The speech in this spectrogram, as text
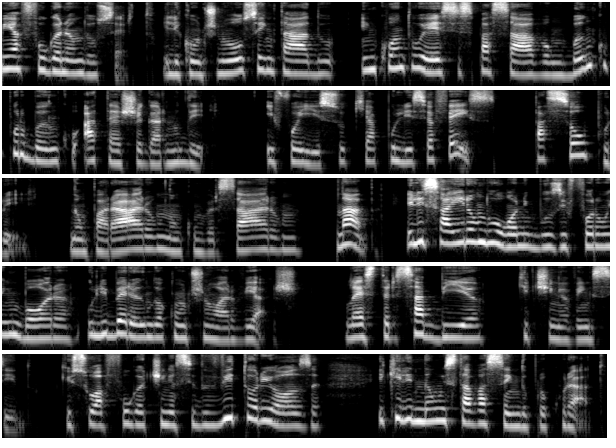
Minha fuga não deu certo. Ele continuou sentado enquanto esses passavam banco por banco até chegar no dele. E foi isso que a polícia fez. Passou por ele. Não pararam, não conversaram, nada. Eles saíram do ônibus e foram embora, o liberando a continuar a viagem. Lester sabia que tinha vencido, que sua fuga tinha sido vitoriosa e que ele não estava sendo procurado.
